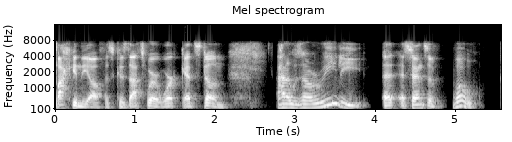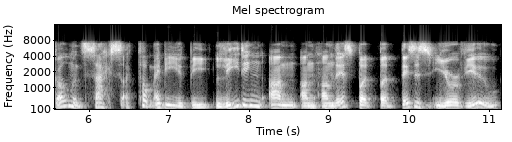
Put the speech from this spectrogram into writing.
back in the office because that's where work gets done." And it was a really a, a, sense of, "Whoa, Goldman Sachs. I thought maybe you'd be leading on on on mm-hmm. this, but but this is your view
